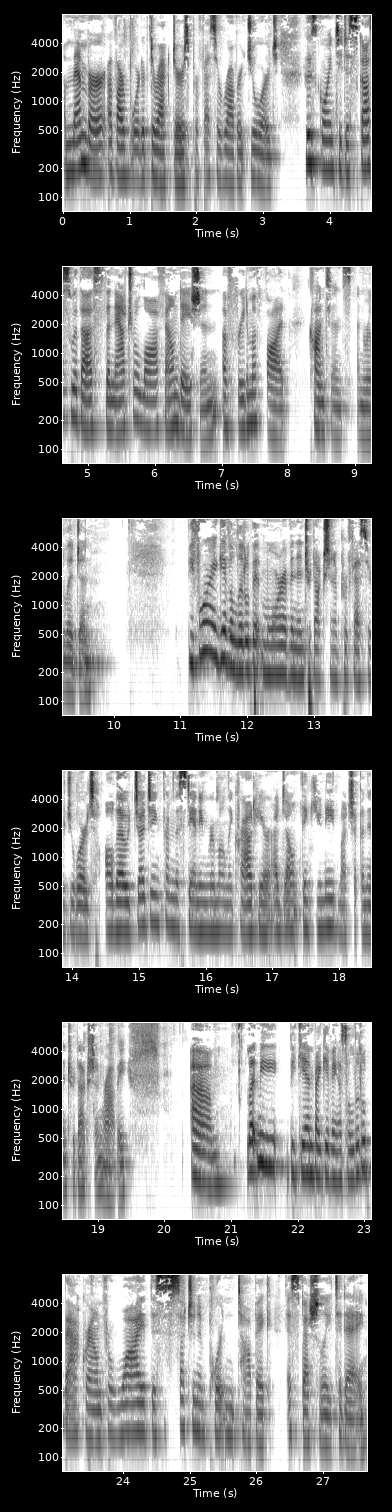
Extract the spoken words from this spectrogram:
a member of our board of directors, Professor Robert George, who's going to discuss with us the Natural Law Foundation of Freedom of Thought, Conscience, and Religion. Before I give a little bit more of an introduction of Professor George, although judging from the standing room only crowd here, I don't think you need much of an introduction, Robbie. Um, let me begin by giving us a little background for why this is such an important topic, especially today.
